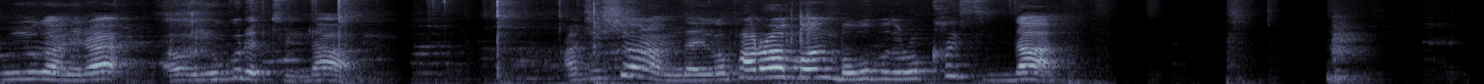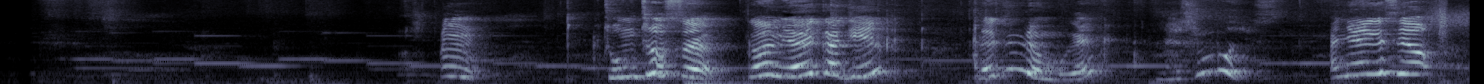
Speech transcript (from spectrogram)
우유가 아니라 어, 요구르트입니다. 아주 시원합니다. 이거 바로 한번 먹어보도록 하겠습니다. 음, 종쳤어요. 그럼 여기까지 레준 면목의 레준보였습니다. 안녕히 계세요.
